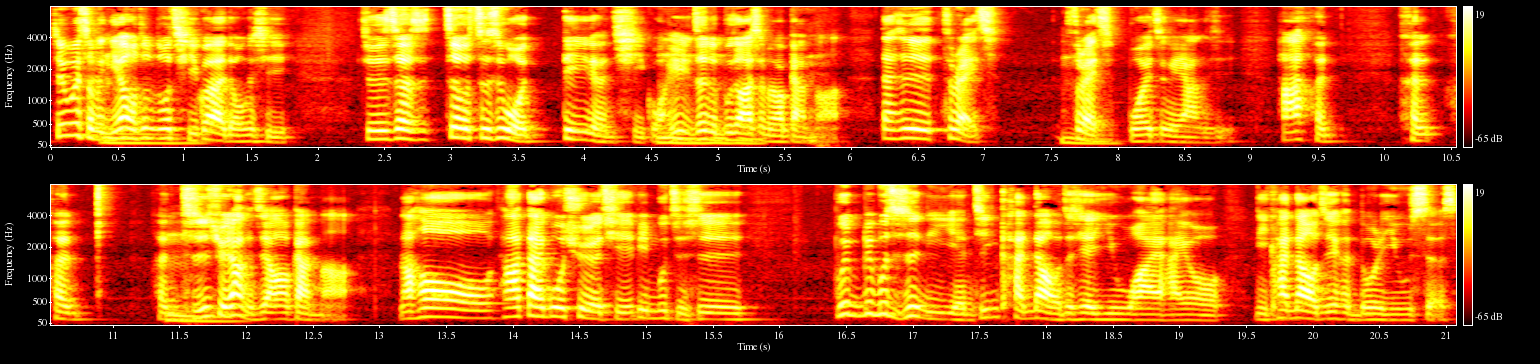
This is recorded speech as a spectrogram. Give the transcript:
就为什么你要有这么多奇怪的东西？就是这是这这是我定义的很奇怪，因为你真的不知道他上面要干嘛。但是 threats threats 不会这个样子，它很很很很直觉让你知道要干嘛，然后它带过去的其实并不只是不并不只是你眼睛看到的这些 UI，还有你看到的这些很多的 users，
